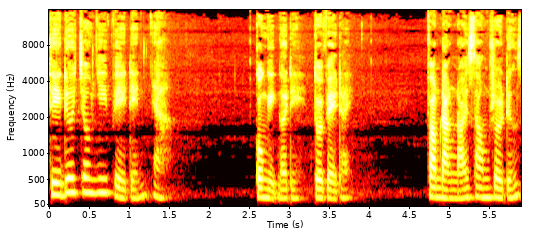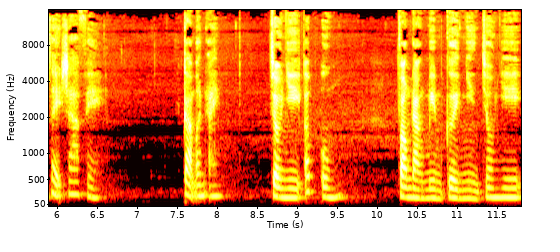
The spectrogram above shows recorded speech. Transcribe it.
thì đưa Châu Nhi về đến nhà. Cô nghỉ ngơi đi, tôi về đây. Phong đằng nói xong rồi đứng dậy ra về. Cảm ơn anh. Châu Nhi ấp úng. Phong đằng mỉm cười nhìn Châu Nhi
